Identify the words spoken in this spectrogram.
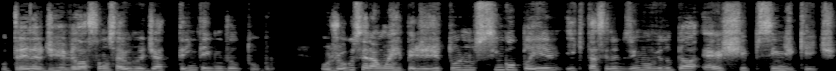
O trailer de revelação saiu no dia 31 de outubro. O jogo será um RPG de turno single player e que está sendo desenvolvido pela Airship Syndicate,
